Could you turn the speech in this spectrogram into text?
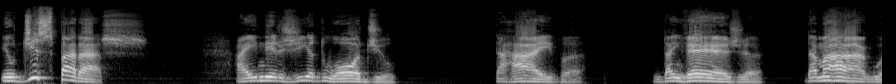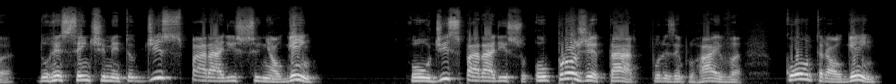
eu disparar a energia do ódio, da raiva, da inveja, da mágoa, do ressentimento, eu disparar isso em alguém, ou disparar isso, ou projetar, por exemplo, raiva contra alguém,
